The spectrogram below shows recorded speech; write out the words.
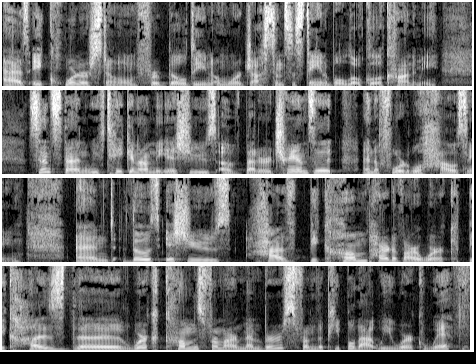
as a cornerstone for building a more just and sustainable local economy. Since then, we've taken on the issues of better transit and affordable housing. And those issues have become part of our work because the work comes from our members, from the people that we work with.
